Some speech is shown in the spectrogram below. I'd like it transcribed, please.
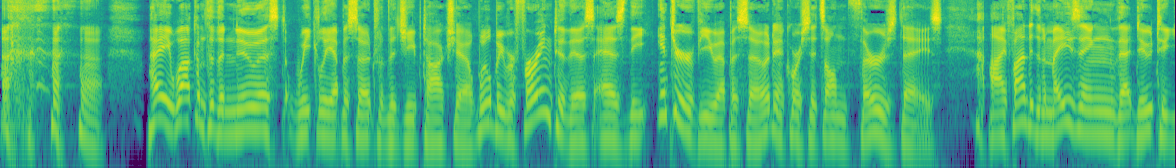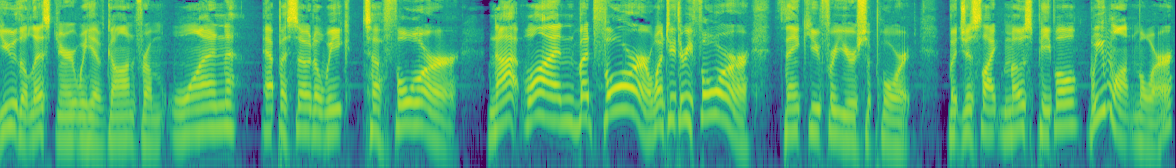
hey, welcome to the newest weekly episode for the Jeep Talk Show. We'll be referring to this as the interview episode, and of course, it's on Thursdays. I find it amazing that due to you, the listener, we have gone from one episode a week to four. Not one, but four. One, two, three, four. Thank you for your support. But just like most people, we want more.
